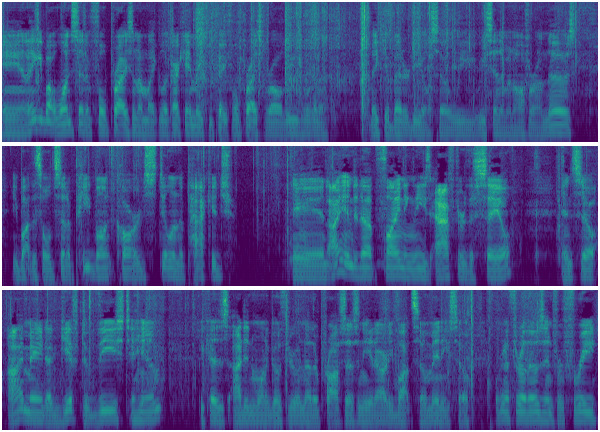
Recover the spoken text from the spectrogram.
and I think he bought one set at full price, and I'm like, look, I can't make you pay full price for all these. We're going to make you a better deal. So we, we sent him an offer on those. He bought this old set of Piedmont cards, still in the package. And I ended up finding these after the sale. And so I made a gift of these to him because I didn't want to go through another process and he had already bought so many. So we're going to throw those in for free.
